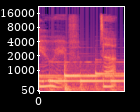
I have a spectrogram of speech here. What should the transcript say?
Sheriff, the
